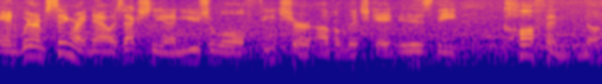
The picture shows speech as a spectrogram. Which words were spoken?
And where I'm sitting right now is actually an unusual feature of a lich gate. It is the coffin nook.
